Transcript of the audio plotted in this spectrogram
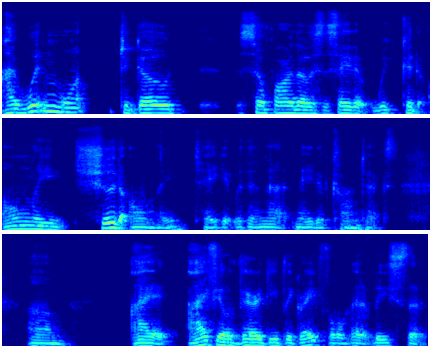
I wouldn't want to go so far though as to say that we could only should only take it within that native context. Um, I I feel very deeply grateful that at least the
